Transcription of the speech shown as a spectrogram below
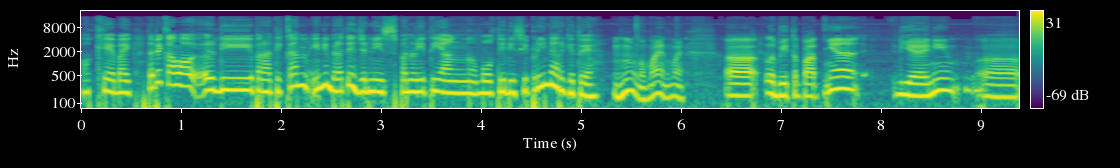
Oke, baik. Tapi kalau eh, diperhatikan ini berarti jenis peneliti yang multidisipliner gitu ya? Mhm, lumayan lumayan. Eh, lebih tepatnya dia ini eh,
